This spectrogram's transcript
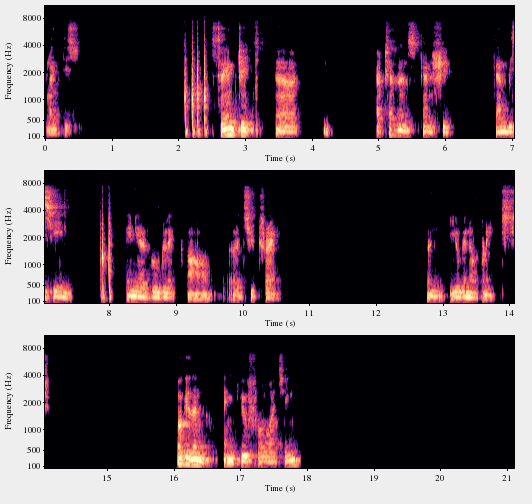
like this. Same teach uh, attendance can sheet can be seen in your google account uh, you try. And you can open it. Okay then. Thank you for watching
